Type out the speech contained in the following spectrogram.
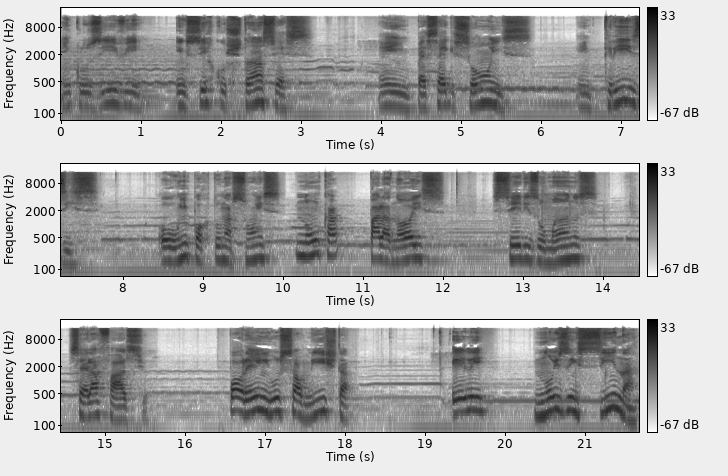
inclusive em circunstâncias, em perseguições, em crises ou importunações, nunca para nós, seres humanos, será fácil. Porém, o salmista ele nos ensina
